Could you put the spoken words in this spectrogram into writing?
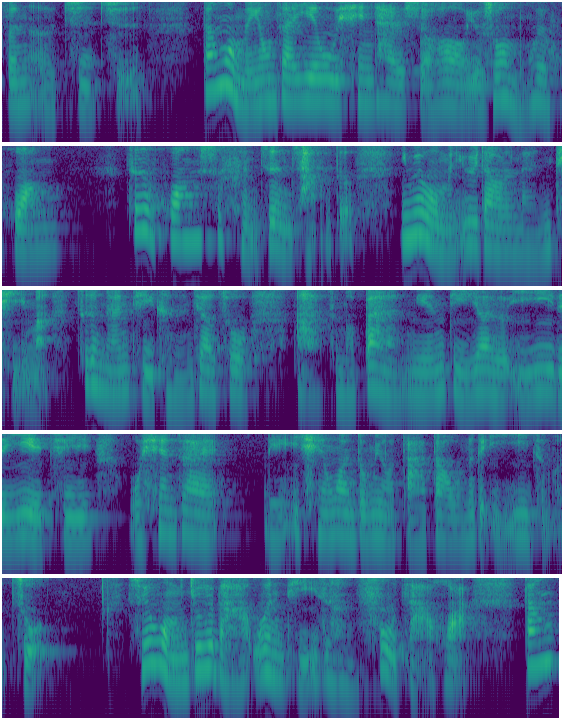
分而治之。当我们用在业务心态的时候，有时候我们会慌，这个慌是很正常的，因为我们遇到了难题嘛。这个难题可能叫做啊，怎么办？年底要有一亿的业绩，我现在连一千万都没有达到，我那个一亿怎么做？所以我们就会把它问题一直很复杂化。当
